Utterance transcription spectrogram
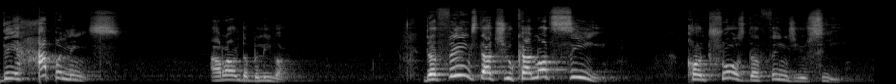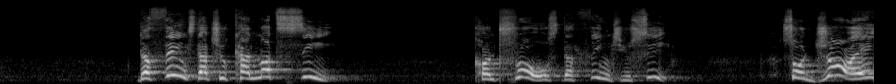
the happenings around the believer. The things that you cannot see controls the things you see. The things that you cannot see controls the things you see. So joy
